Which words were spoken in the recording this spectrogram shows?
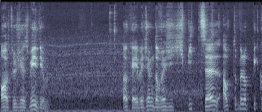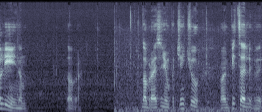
O, tu już jest medium. Okej, będziemy dowozić pizzę Autobello Piccolino. Dobra. Dobra, jesteśmy po cięciu. Mamy pizzę delivery.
